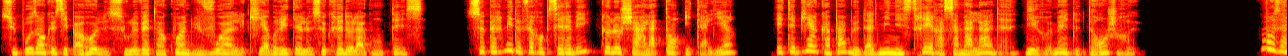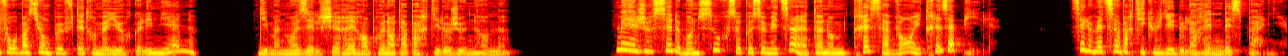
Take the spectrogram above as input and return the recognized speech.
supposant que ces paroles soulevaient un coin du voile qui abritait le secret de la comtesse, se permit de faire observer que le charlatan italien était bien capable d'administrer à sa malade des remèdes dangereux. Vos informations peuvent être meilleures que les miennes, dit mademoiselle Scherer en prenant à partie le jeune homme. Mais je sais de bonne source que ce médecin est un homme très savant et très habile. C'est le médecin particulier de la reine d'Espagne.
